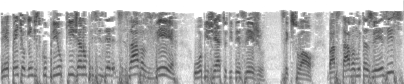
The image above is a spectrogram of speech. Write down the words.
De repente alguém descobriu que já não precisava ver o objeto de desejo sexual. Bastava muitas vezes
